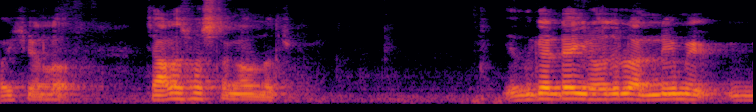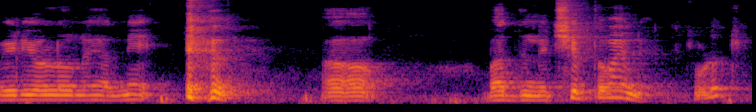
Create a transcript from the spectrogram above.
ఆ విషయంలో చాలా స్పష్టంగా ఉండొచ్చు. ఎందుకంటే ఈ రోజుల్లో అన్ని మీ- అన్నీ ఆ, బద్ద నిక్షిప్తమైనవి. చూడొచ్చు.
